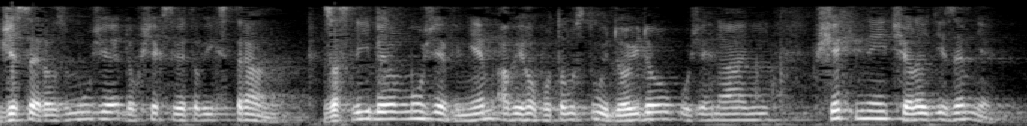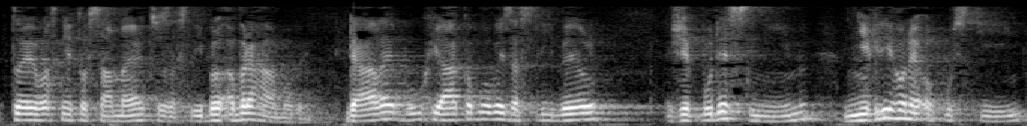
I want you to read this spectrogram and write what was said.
že se rozmůže do všech světových stran. Zaslíbil mu, že v něm a v jeho potomstvu dojdou požehnání všechny čeledi země. To je vlastně to samé, co zaslíbil Abrahamovi. Dále Bůh Jákobovi zaslíbil, že bude s ním, nikdy ho neopustí,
